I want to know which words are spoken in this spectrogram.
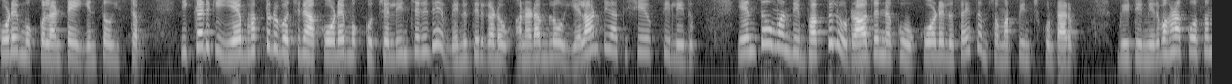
కోడె మొక్కులంటే ఎంతో ఇష్టం. ఇక్కడికి ఏ భక్తుడు వచ్చినా కోడె మొక్కు చెల్లించనిదే వెనుతిరగడు అనడంలో ఎలాంటి అతిశయోక్తి లేదు. ఎంతో మంది భక్తులు రాజన్నకు కోడెలు సైతం సమర్పించుకుంటారు. వీటి నిర్వహణ కోసం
